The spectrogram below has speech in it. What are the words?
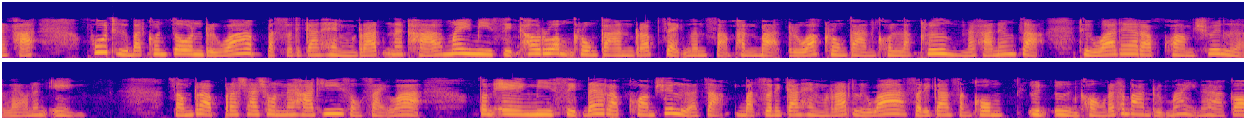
นะคะ ผู้ถือบัตรคนจนหรือว่าบัตรสวัสดิการแห่งรัฐนะคะ ไม่มีสิทธิ์เข้าร่วมโครงการรับแจกเงิน 3,000 บาท หรือว่าโครงการคนละครึ่งนะคะ เนื่องจากถือว่าได้รับความช่วยเหลือแล้วนั่นเองสำหรับประชาชนนะคะที่สงสัยว่าตนเองมีสิทธิ์ได้รับความช่วยเหลือจากบัตรสวัสดิการแห่งรัฐ หรือว่าสวัสดิการสังคมอื่น ๆ ของรัฐบาลหรือไม่นะคะ ก็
